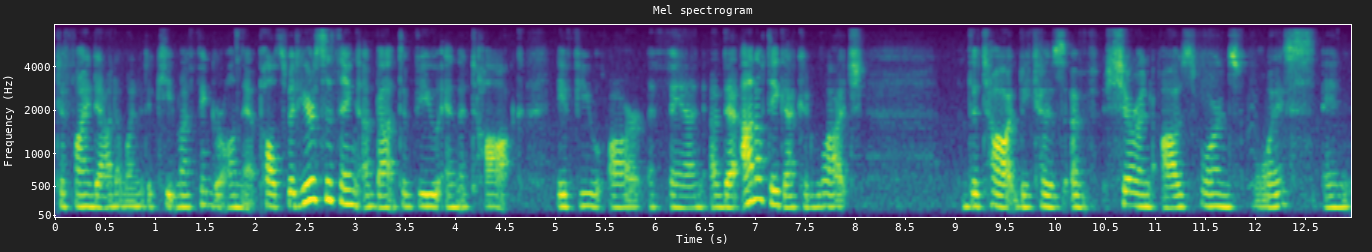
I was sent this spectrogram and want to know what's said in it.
to find out. I wanted to keep my finger on that pulse. But here's the thing about the view and the talk. If you are a fan of that, I don't think I could watch the talk because of Sharon Osbourne's voice, and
